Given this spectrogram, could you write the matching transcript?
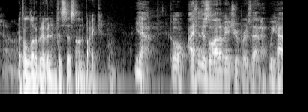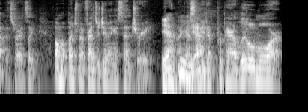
Totally. with a little bit of an emphasis on the bike. Yeah, cool. I think there's a lot of age groupers that we have this, right? It's like, oh, a bunch of my friends are doing a century. Yeah. I guess I need to prepare a little more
